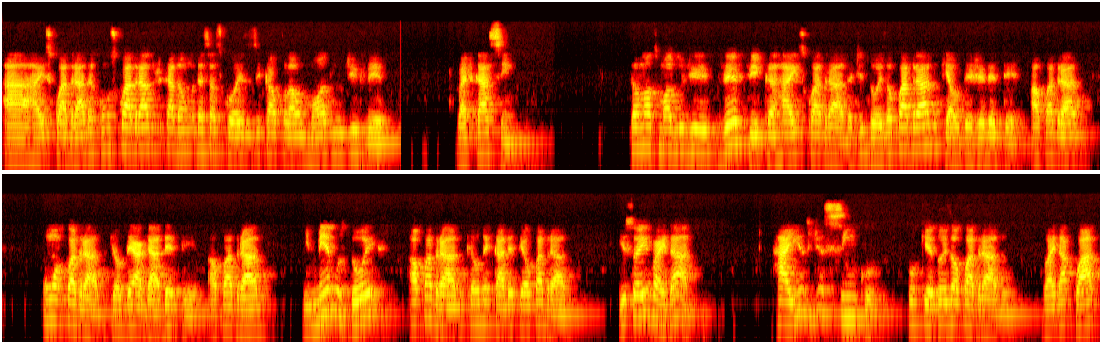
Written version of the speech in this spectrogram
a raiz quadrada com os quadrados de cada uma dessas coisas e calcular o módulo de v. Vai ficar assim. Então, nosso módulo de V fica raiz quadrada de 2 ao quadrado, que é o dgdt ao quadrado, 1 ao quadrado, que é o dhdt ao quadrado, e menos 2 ao quadrado, que é o dkdt ao quadrado. Isso aí vai dar raiz de 5, porque 2 ao quadrado vai dar 4.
